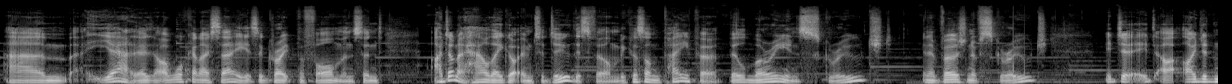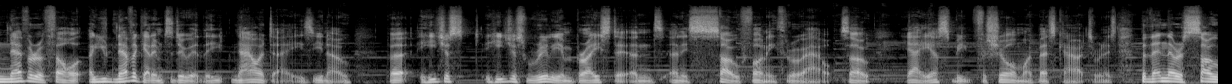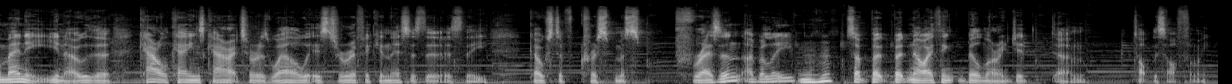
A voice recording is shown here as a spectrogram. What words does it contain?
Um, yeah, what can I say? It's a great performance, and I don't know how they got him to do this film because on paper, Bill Murray in Scrooged, in a version of Scrooge, it, it I, I'd never have thought uh, you'd never get him to do it the, nowadays, you know. But he just he just really embraced it, and and is so funny throughout. So yeah, he has to be for sure my best character in this. But then there are so many, you know, the Carol Kane's character as well is terrific in this as the as the Ghost of Christmas Present, I believe. Mm-hmm. So, but but no, I think Bill Murray did um, top this off for me.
